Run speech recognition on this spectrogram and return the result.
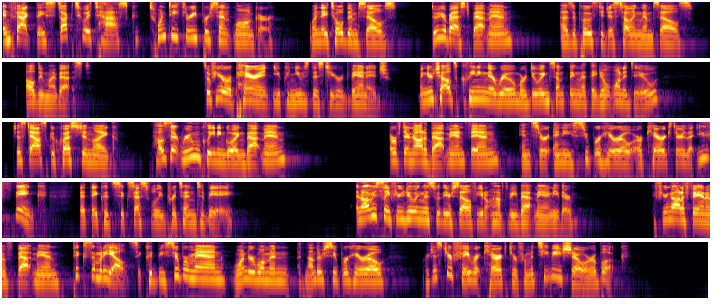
In fact, they stuck to a task 23% longer when they told themselves, Do your best, Batman, as opposed to just telling themselves, I'll do my best. So if you're a parent, you can use this to your advantage when your child's cleaning their room or doing something that they don't want to do, just ask a question like, How's that room cleaning going, Batman? Or if they're not a Batman fan, insert any superhero or character that you think that they could successfully pretend to be. And obviously, if you're doing this with yourself, you don't have to be Batman either. If you're not a fan of Batman, pick somebody else. It could be Superman, Wonder Woman, another superhero, or just your favorite character from a TV show or a book.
